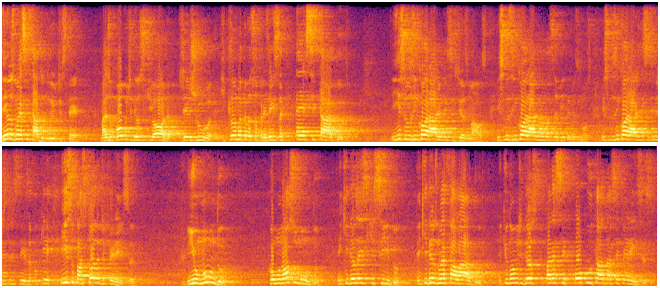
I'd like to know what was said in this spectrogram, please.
Deus não é citado no livro de Esther, mas o povo de Deus que ora, jejua, que clama pela sua presença é citado. E isso nos encoraja nesses dias maus. Isso nos encoraja na nossa vida, meus irmãos. Isso nos encoraja nesses dias de tristeza, porque isso faz toda a diferença. Em um mundo como o nosso mundo, em que Deus é esquecido, em que Deus não é falado, em que o nome de Deus parece ser ocultado das referências.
